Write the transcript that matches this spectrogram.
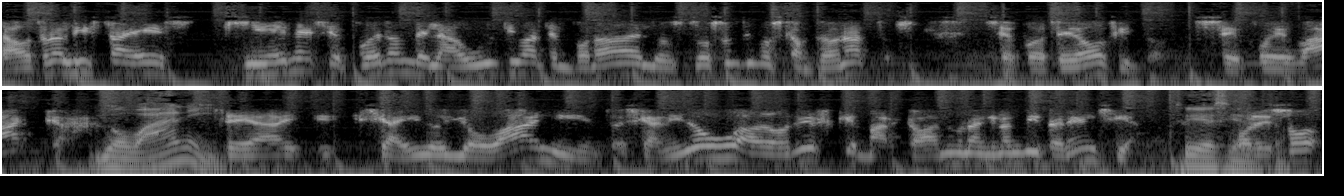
La otra lista es quiénes se fueron de la última temporada de los dos últimos campeonatos. Se fue Teófilo, se fue Vaca, Giovanni. se ha, se ha ido Giovanni, entonces se han ido jugadores que marcaban una gran diferencia. Sí, es Por eso,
